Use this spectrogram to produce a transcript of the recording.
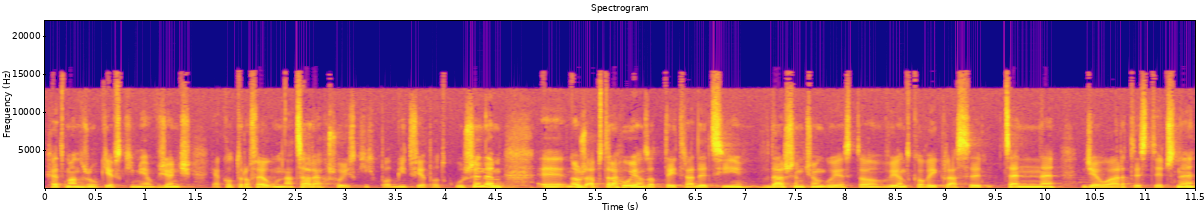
hetman Żółkiewski miał wziąć jako trofeum na carach szujskich po bitwie pod Kłuszynem. E, no już abstrahując od tej tradycji, w dalszym ciągu jest to wyjątkowej klasy cenne dzieło artystyczne.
